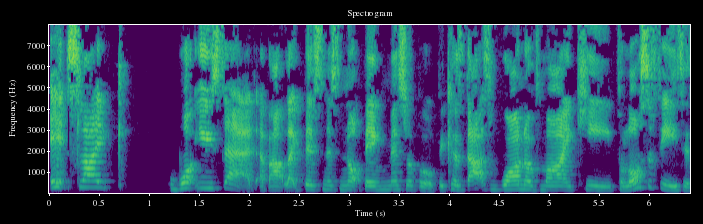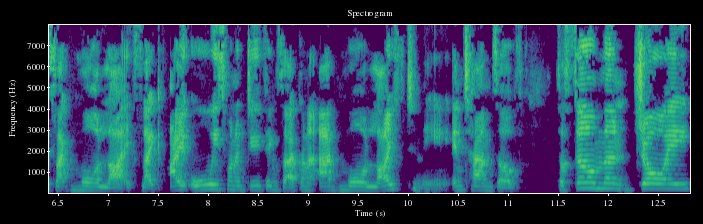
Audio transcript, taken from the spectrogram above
it's like what you said about like business not being miserable because that's one of my key philosophies. Is like more life. Like i always want to do things that are going to add more life to me in terms of fulfillment joy.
